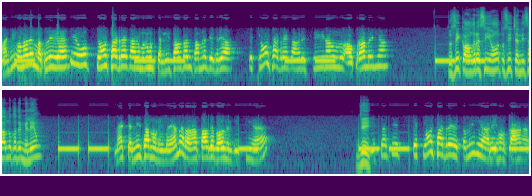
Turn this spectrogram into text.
ਹਾਂਜੀ ਉਹਨਾਂ ਦੇ ਮਸਲੇ ਇਹ ਹੈ ਕਿ ਉਹ ਕਿਉਂ ਛੱਡ ਰਹੇ ਕਾਂਗਰਸ? ਮੈਨੂੰ ਹੁਣ ਚੰਨੀ ਸਾਹਿਬ ਦਾ ਵੀ ਸਾਹਮਣੇ ਦਿਖ ਰਿਹਾ ਕਿ ਕਿਉਂ ਛੱਡ ਰਹੇ ਕਾਂਗਰਸ? ਕੀ ਇਹਨਾਂ ਨੂੰ ਆਫਰਾਂ ਮਿਲੀਆਂ? ਤੁਸੀਂ ਕਾਂਗਰਸੀ ਹੋ ਤੁਸੀਂ ਚੰਨੀ ਸਾਹਿਬ ਨੂੰ ਕਦੇ ਮਿਲੇ ਹੋ? ਮੈਂ ਚੰਨੀ ਸਾਹਿਬ ਨੂੰ ਨਹੀਂ ਮਿਲਿਆ ਮੈਂ ਰਾਣਾ ਸਾਹਿਬ ਦੇ ਬਹੁਤ ਨਜ਼ਦੀਕੀ ਹਾਂ ਜੀ ਇਸ ਕਰਕੇ ਇਹ ਕਿਉਂ ਛੱਡ ਰਹੇ ਸਮਝ ਨਹੀਂ ਆ ਰਹੀ ਹੁਣ ਕਾਂ-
